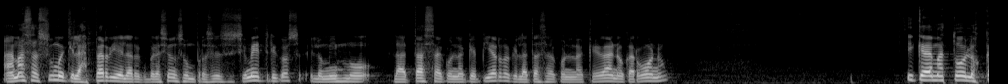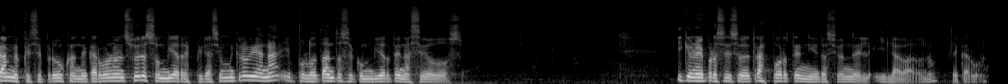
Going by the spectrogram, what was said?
Además asume que las pérdidas y la recuperación son procesos simétricos, es lo mismo la tasa con la que pierdo que la tasa con la que gano carbono. Y que además todos los cambios que se produzcan de carbono en el suelo son vía respiración microbiana y por lo tanto se convierten a CO2. Y que no hay proceso de transporte ni erosión y lavado de carbono.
